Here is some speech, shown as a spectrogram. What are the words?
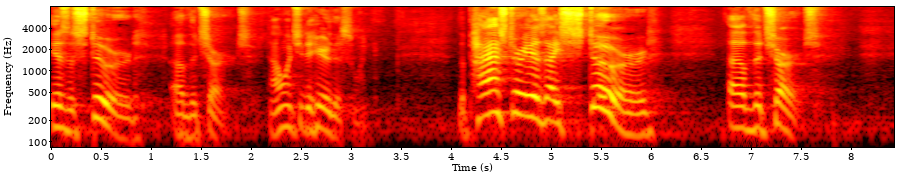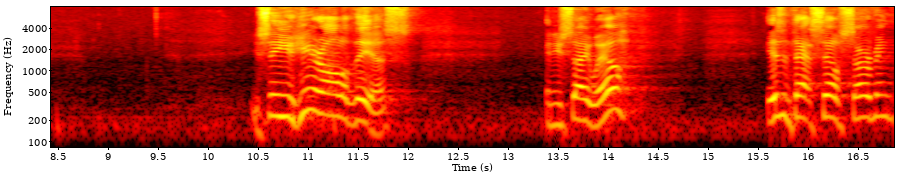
is a steward of the church. Now, I want you to hear this one. The pastor is a steward of the church. You see, you hear all of this, and you say, well, isn't that self serving?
